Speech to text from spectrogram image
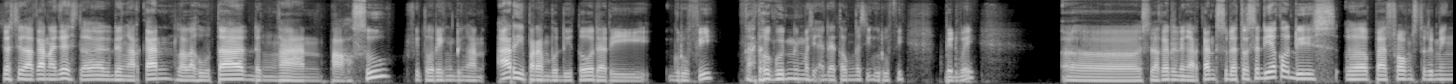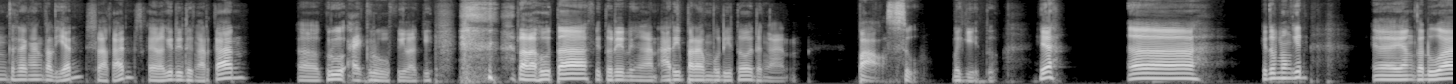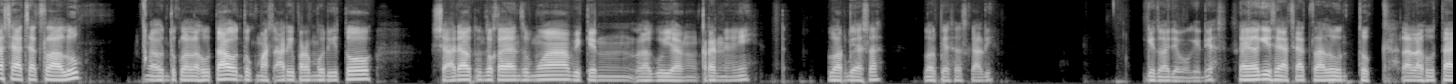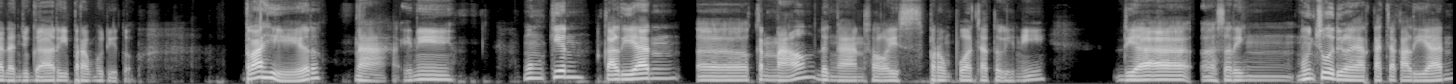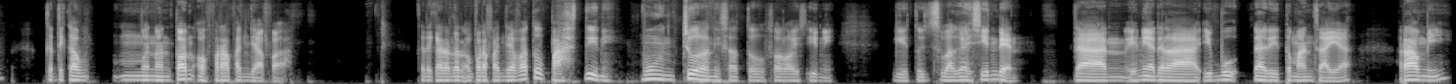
Silakan aja silakan dengarkan Lala Huta dengan palsu featuring dengan Ari Parambudito dari Groovy nggak tahu gue ini masih ada atau enggak sih Groovy by the way eh silakan didengarkan. Sudah tersedia kok di eh, platform streaming kesayangan kalian. Silakan sekali lagi didengarkan. Eh Gru eh Groovy lagi. Lala Huta featuring dengan Ari Parambudito dengan palsu. Begitu. Ya eh itu mungkin Eh, yang kedua sehat-sehat selalu. Eh, untuk Lala Huta untuk Mas Ari Pramudito shout out untuk kalian semua bikin lagu yang keren ini luar biasa luar biasa sekali. Gitu aja mungkin ya. Sekali lagi sehat-sehat selalu untuk Lala Huta dan juga Ari Pramudito. Terakhir nah ini mungkin kalian eh, kenal dengan solois perempuan satu ini dia eh, sering muncul di layar kaca kalian ketika menonton opera Panjava ketika nonton opera Panjava tuh pasti nih muncul nih satu solois ini gitu sebagai sinden. Dan ini adalah ibu dari teman saya Rami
